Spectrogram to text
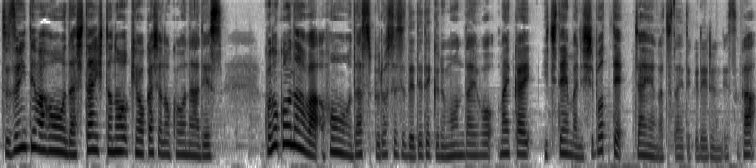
続いては本を出したい人の教科書のコーナーです。このコーナーは本を出すプロセスで出てくる問題を毎回1テーマに絞ってジャイアンが伝えてくれるんですが、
